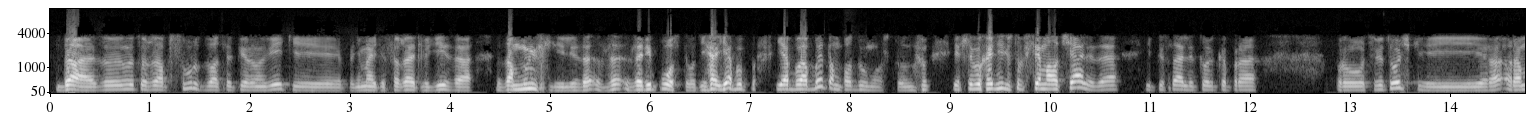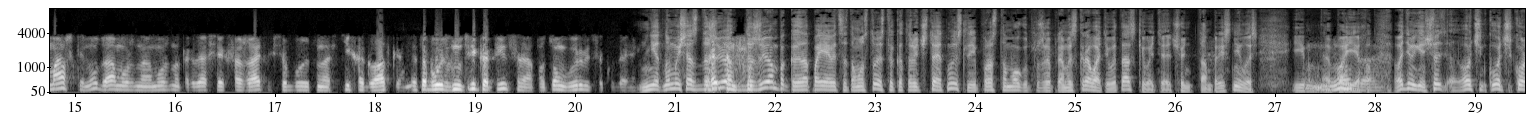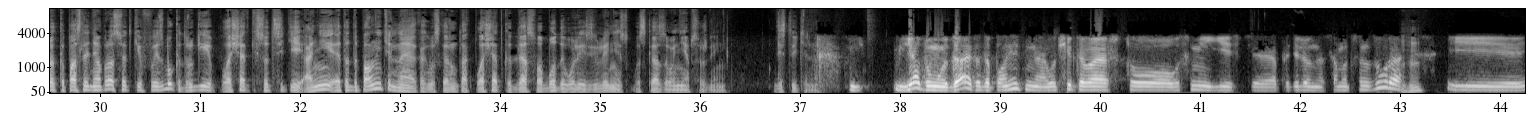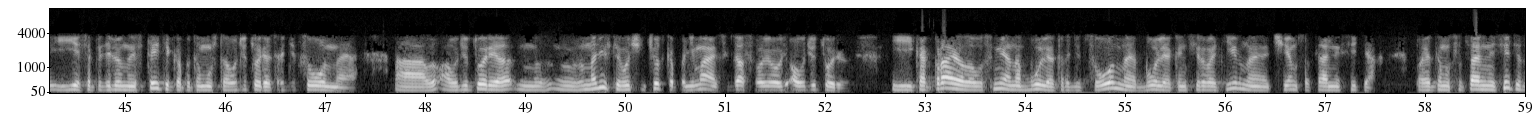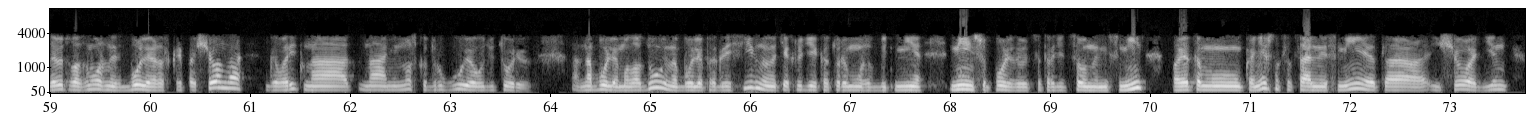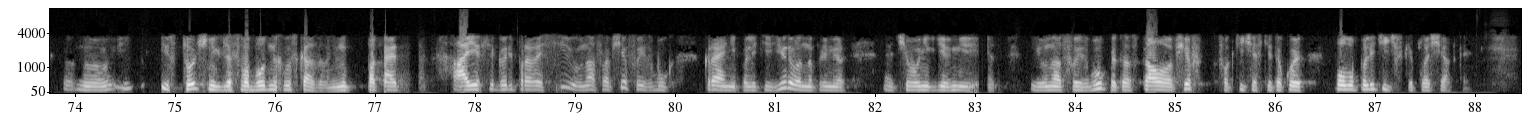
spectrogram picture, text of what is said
Да, это, это же абсурд в 21 веке, понимаете, сажать людей за, за мысли или за, за, за репосты. Вот я, я, бы, я бы об этом подумал, что ну, если вы хотите, чтобы все молчали, да, и писали только про про цветочки и ромашки, ну да, можно, можно тогда всех сажать, и все будет у нас тихо, гладко. Это будет внутри копиться, а потом вырвется куда-нибудь. Нет, ну мы сейчас доживем, Это... доживем, когда появится там устройство, которое читает мысли, и просто могут уже прямо из кровати вытаскивать, а что-нибудь там приснилось, и ну, поехал. Да. Вадим Евгеньевич, очень, очень коротко последний вопрос. Все-таки Facebook и другие площадки соцсетей, они, это дополнительная, как бы скажем так, площадка для свободы волеизъявления, высказывания и обсуждений? Действительно. Я думаю, да, это дополнительно, учитывая, что у СМИ есть э, определенная самоцензура uh-huh. и, и есть определенная эстетика, потому что аудитория традиционная, а аудитория, журналисты очень четко понимают всегда свою аудиторию. И, как правило, у СМИ она более традиционная, более консервативная, чем в социальных сетях. Поэтому социальные сети дают возможность более раскрепощенно говорить на, на немножко другую аудиторию на более молодую, на более прогрессивную, на тех людей, которые, может быть, не меньше пользуются традиционными СМИ. Поэтому, конечно, социальные СМИ – это еще один ну, источник для свободных высказываний. Ну, пока это... А если говорить про Россию, у нас вообще Facebook крайне политизирован, например, чего нигде в мире нет. И у нас Facebook это стал вообще фактически такой полуполитической площадкой.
